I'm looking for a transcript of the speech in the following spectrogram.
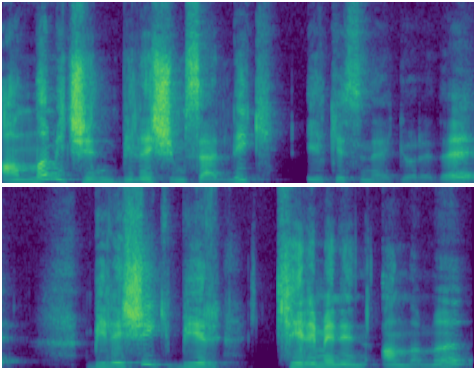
Anlam için bileşimsellik ilkesine göre de bileşik bir kelimenin anlamı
